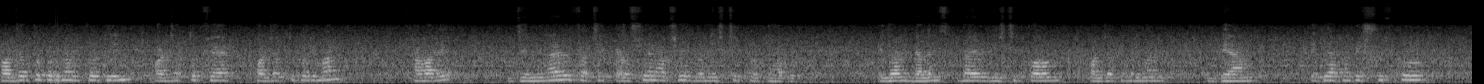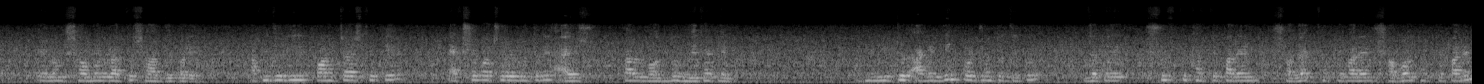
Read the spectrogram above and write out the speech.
পর্যাপ্ত পরিমাণ প্রোটিন, পর্যাপ্ত ফ্যাট, পর্যাপ্ত পরিমাণ খাবারে যে মিনারেলস আছে ক্যালসিয়াম আছে, এগুলো নিশ্চিত করতে হবে। এই ধরনের ব্যালেন্স ডায়েট নিশ্চিতকরণ পর্যাপ্ত পরিমাণ ব্যায়াম। এটি আপনাকে সুস্থ এবং সবল রাখতে সাহায্য করে। আপনি যদি পঞ্চাশ থেকে একশো বছরের ভিতরে আয়ুষ্কালবদ্ধ হয়ে থাকেন, আপনি মৃত্যুর আগের দিন পর্যন্ত যেতে যাতে সুস্থ থাকতে পারেন, সজাগ থাকতে পারেন, সবল থাকতে পারেন,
